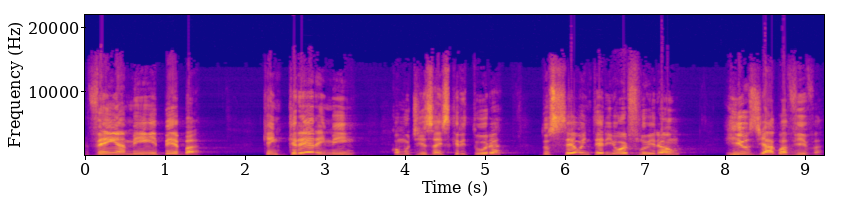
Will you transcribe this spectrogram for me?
venha a mim e beba. Quem crer em mim, como diz a Escritura, do seu interior fluirão rios de água viva.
